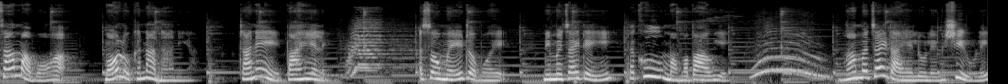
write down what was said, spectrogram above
စားမှာပေါ့ဟာမောလို့ခဏနားနေတာဒါနဲ့ဘာဟင်းလဲ အစုံမဲတော်ဘောရဲ့နေမကြိုက်တဲ့ရင်တစ်ခုမှမပါဘူးရဲ့ငါမကြိုက်တာရဲ့လို့လည်းမရှိဘူးလေ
